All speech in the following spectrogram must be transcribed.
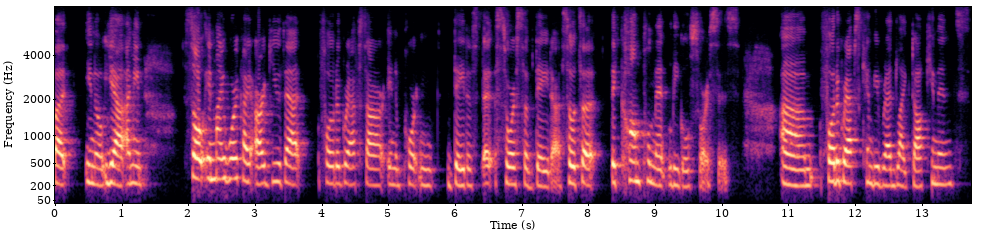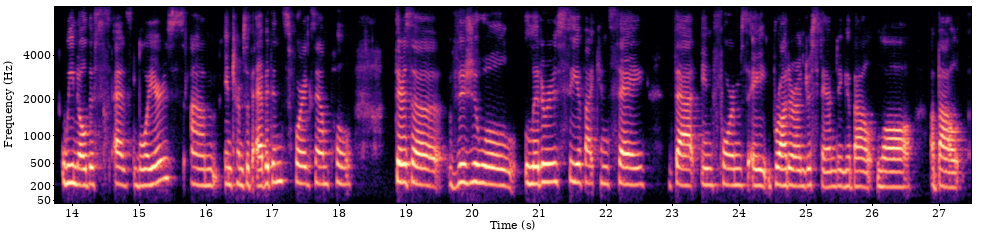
But you know, yeah, I mean so in my work, I argue that photographs are an important data uh, source of data. So it's a they complement legal sources. Um, photographs can be read like documents. We know this as lawyers um, in terms of evidence, for example. There's a visual literacy, if I can say, that informs a broader understanding about law, about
